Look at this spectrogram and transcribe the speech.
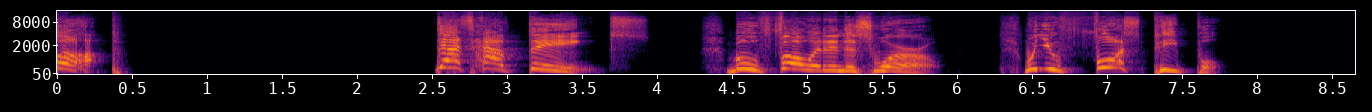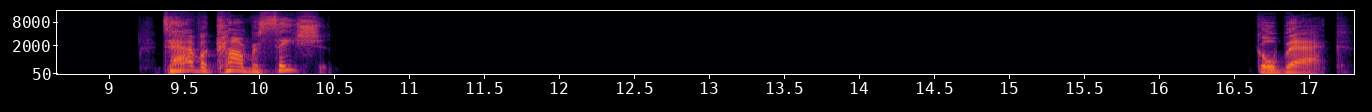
up. That's how things move forward in this world. When you force people to have a conversation, go back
